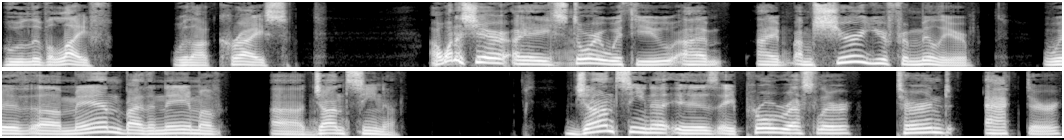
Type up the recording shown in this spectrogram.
who live a life without Christ. I want to share a story with you. I'm, I, am i am sure you're familiar with a man by the name of uh, John Cena. John Cena is a pro wrestler turned actor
